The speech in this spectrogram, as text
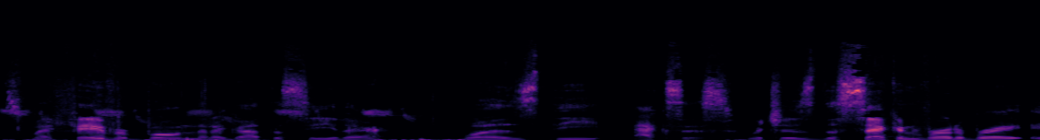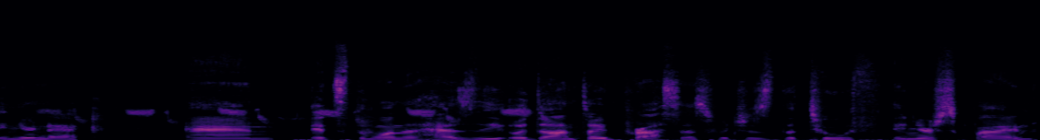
So my favorite bone that I got to see there was the axis, which is the second vertebrae in your neck, and it's the one that has the odontoid process, which is the tooth in your spine,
